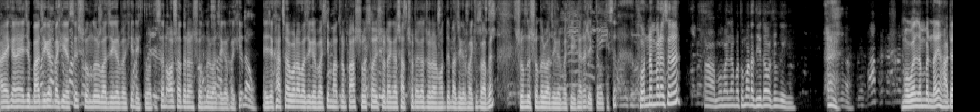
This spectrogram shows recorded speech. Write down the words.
আর এখানে এই যে বাজিগার পাখি আছে সুন্দর বাজিগার পাখি দেখতে পাচ্ছেন অসাধারণ সুন্দর বাজিগার পাখি। এই যে খাঁচা ভরা বাজিগার পাখি মাত্র পাঁচশো ছয়শো টাকা সাতশো টাকা জোড়ার মধ্যে বাজিগার পাখি পাবেন। সুন্দর সুন্দর বাজিগার পাখি এখানে দেখতে পাচ্ছেন ফোন নাম্বার আছে না? মোবাইল নাম্বার তোমারটা দিয়ে দাও মোবাইল নাম্বার নাই, হাটে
